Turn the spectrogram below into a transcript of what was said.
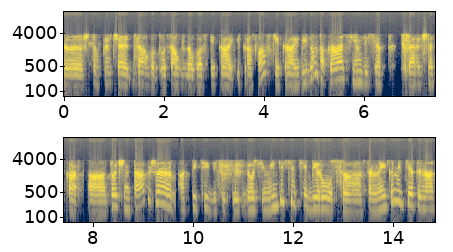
э, что включает Даугавпилс, Аугдаугавский край и Краславский край, ведем пока 70 подарочных карт. А, точно так же от 50 до 70 берут э, остальные комитеты нас.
